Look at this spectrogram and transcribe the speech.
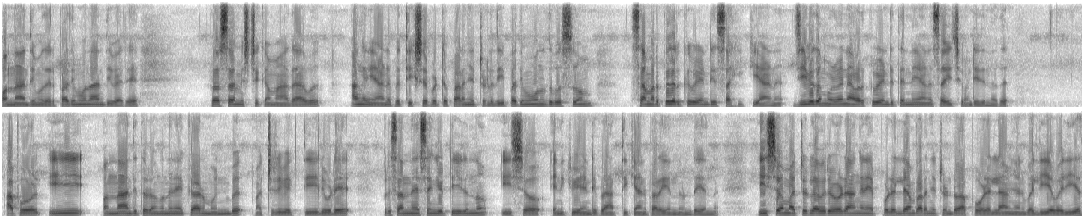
ഒന്നാം തീയതി മുതൽ പതിമൂന്നാം തീയതി വരെ റോസ മിസ്റ്റിക്ക മാതാവ് അങ്ങനെയാണ് പ്രത്യക്ഷപ്പെട്ട് പറഞ്ഞിട്ടുള്ളത്. ഈ പതിമൂന്ന് ദിവസവും സമർപ്പിതർക്ക് വേണ്ടി സഹിക്കുകയാണ്. ജീവിതം മുഴുവൻ അവർക്ക് വേണ്ടി തന്നെയാണ് സഹിച്ചുകൊണ്ടിരുന്നത്. അപ്പോൾ ഈ ഒന്നാം തീയതി തുടങ്ങുന്നതിനേക്കാൾ മുൻപ് മറ്റൊരു വ്യക്തിയിലൂടെ ഒരു സന്ദേശം കിട്ടിയിരുന്നു ഈശോ എനിക്ക് വേണ്ടി പ്രാർത്ഥിക്കാൻ പറയുന്നുണ്ട് എന്ന്. ഈശോ മറ്റുള്ളവരോട് അങ്ങനെ എപ്പോഴെല്ലാം പറഞ്ഞിട്ടുണ്ടോ അപ്പോഴെല്ലാം ഞാൻ വലിയ വലിയ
